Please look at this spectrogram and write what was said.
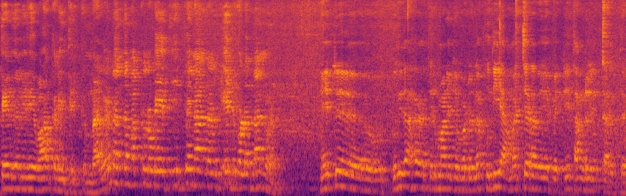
தேர்தலிலே வாக்களித்திருக்கின்றார்கள். அந்த மக்களுடைய தீர்ப்பை நாங்கள் ஏற்றுக்கொள்ளத்தான் வேண்டும். நேற்று புதிதாக தீர்மானிக்கப்பட்டுள்ள புதிய அமைச்சரவையை பற்றி தங்களின் கருத்து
